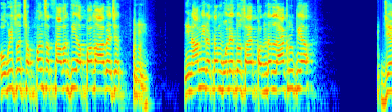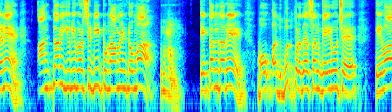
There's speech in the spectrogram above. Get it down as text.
ઓગણીસો છપ્પન સત્તાવનથી આપવામાં આવે છે. ઇનામી રકમ બોલે તો સાહેબ પંદર લાખ રૂપિયા. જેણે આંતર યુનિવર્સિટી ટુર્નામેન્ટોમાં એકંદરે બહુ અદ્ભુત પ્રદર્શન કર્યું છે. એવા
